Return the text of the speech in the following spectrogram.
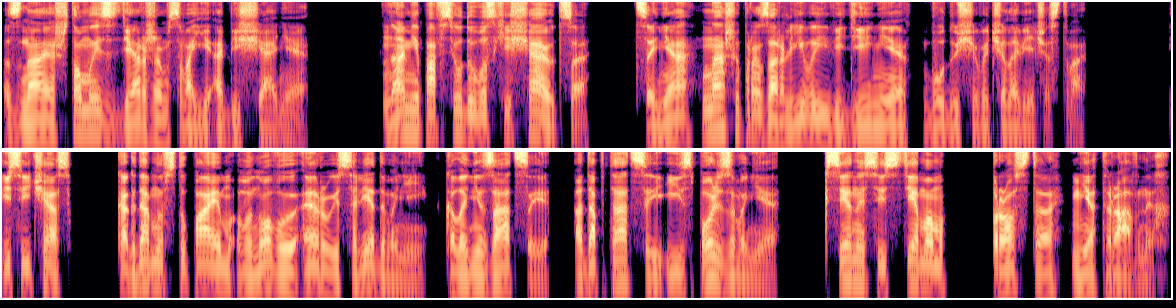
зная, что мы сдержим свои обещания. Нами повсюду восхищаются, ценя наши прозорливые видения будущего человечества. И сейчас, когда мы вступаем в новую эру исследований, колонизации, адаптации и использования, ксеносистемам просто нет равных.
